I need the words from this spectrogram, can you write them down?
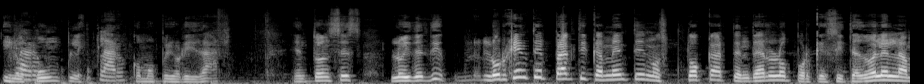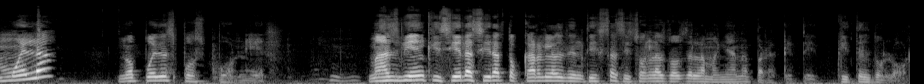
y lo cumple como prioridad. Entonces, lo, lo urgente prácticamente nos toca atenderlo porque si te duele la muela, no puedes posponer. Más bien quisieras ir a tocarle al dentista si son las 2 de la mañana para que te quite el dolor.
